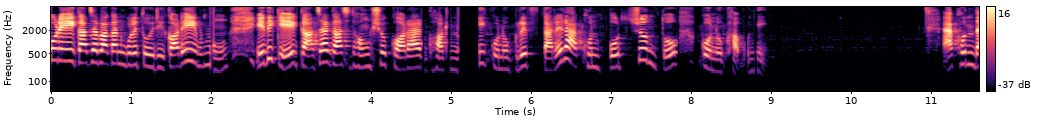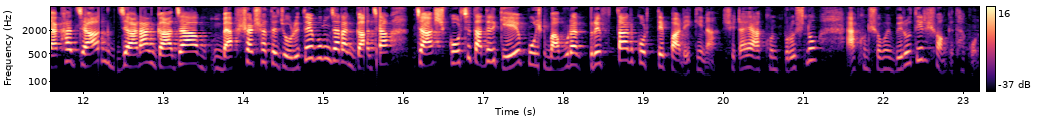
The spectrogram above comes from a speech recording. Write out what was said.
করে এই গাঁজা বাগানগুলি তৈরি করে এবং এদিকে গাঁজা গাছ ধ্বংস করার ঘটনায় কোনো গ্রেফতারের এখন পর্যন্ত কোনো খবর নেই। এখন দেখা যাক যারা গাঁজা ব্যবসার সাথে জড়িত এবং যারা গাঁজা চাষ করছে, তাদেরকে পুলিশ বাবুরা গ্রেফতার করতে পারে কিনা, সেটাই এখন প্রশ্ন। এখন সময় বিরতির সঙ্গে থাকুন।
